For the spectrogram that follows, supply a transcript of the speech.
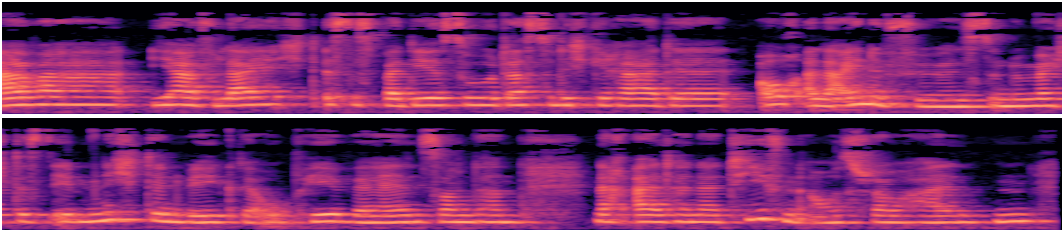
Aber ja, vielleicht ist es bei dir so, dass du dich gerade auch alleine fühlst und du möchtest eben nicht den Weg der OP wählen, sondern nach Alternativen Ausschau halten.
